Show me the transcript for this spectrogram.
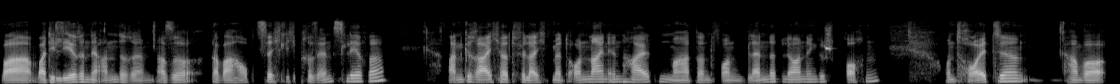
war, war die Lehre eine andere. Also da war hauptsächlich Präsenzlehre, angereichert vielleicht mit Online-Inhalten. Man hat dann von Blended Learning gesprochen. Und heute haben wir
